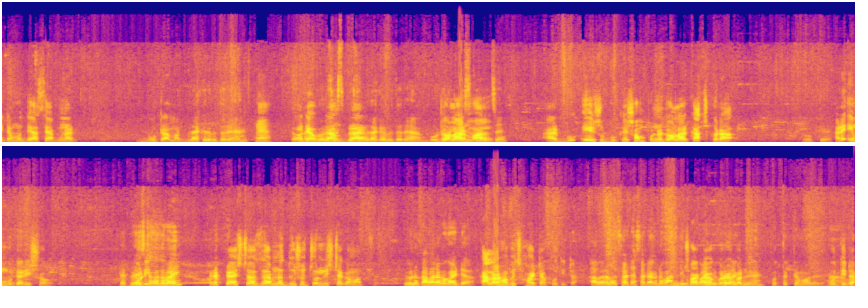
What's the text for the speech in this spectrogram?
এটার মধ্যে আছে আপনার বুটা মাল। ব্ল্যাকের ভিতরে হ্যাঁ? হ্যাঁ এটা আপনার ব্ল্যাকের ভিতরে হ্যাঁ ডলার মাল আর এই বুকে সম্পূর্ণ ডলার কাজ করা। ওকে আর এমুটারি সহ। এটা কত ভাই? এটা প্রাইসটা আছে আপনার টাকা মাত্র। এগুলো কালার হবে কয়টা? কালার হবে ছয়টা প্রতিটা। কালার হবে ছয়টা ছয়টা করে বান্দি করে করে বান্দি। প্রত্যেকটা মালের প্রতিটা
